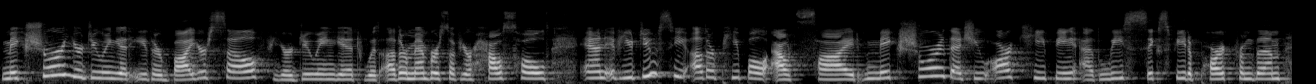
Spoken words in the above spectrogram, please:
make sure you're doing it either by yourself, you're doing it with other members members of your household. And if you do see other people outside, make sure that you are keeping at least six feet apart from them.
